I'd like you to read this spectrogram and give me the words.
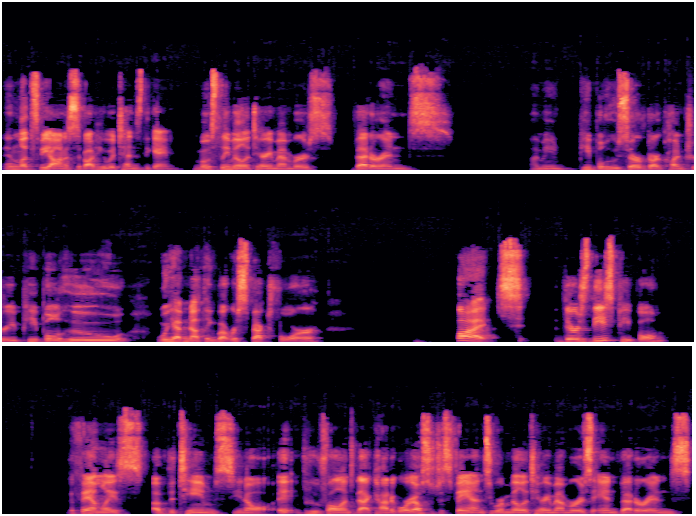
And let's be honest about who attends the game. Mostly military members, veterans. I mean, people who served our country, people who we have nothing but respect for. But there's these people, the families of the teams, you know, eh, who fall into that category, also just fans who are military members and veterans.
